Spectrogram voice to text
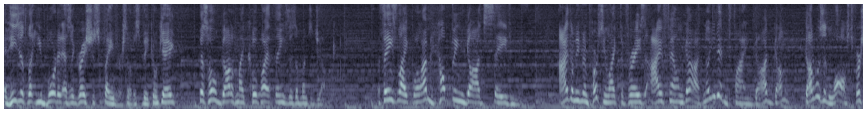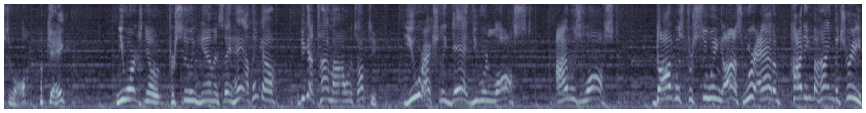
and He just let you board it as a gracious favor, so to speak, okay? This whole God is my co pilot things is a bunch of junk. Things like, well, I'm helping God save me. I don't even personally like the phrase, I found God. No, you didn't find God. God, God wasn't lost, first of all, okay? You weren't, you know, pursuing Him and saying, hey, I think I'll, if you got time, I, I want to talk to you. You were actually dead. You were lost. I was lost. God was pursuing us. We're Adam hiding behind the tree.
